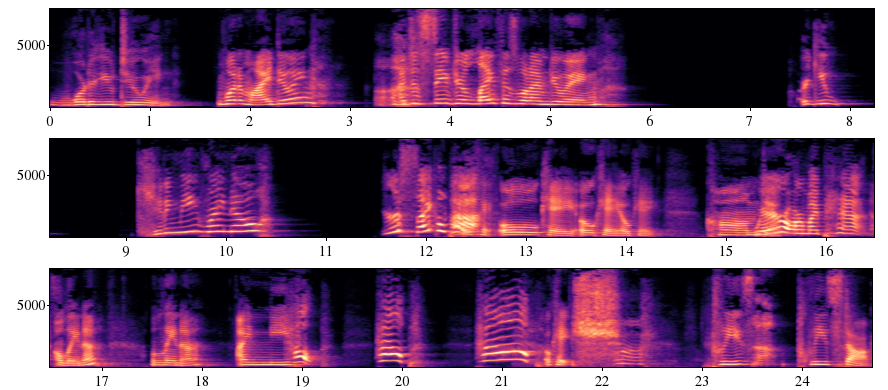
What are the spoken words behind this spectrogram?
What are you doing? What am I doing? I just saved your life, is what I'm doing. Are you kidding me right now? You're a psychopath. Okay, okay, okay, okay. Calm Where down. Where are my pants? Elena? Elena, I need. Help! Help! Help! Okay, shh. Uh, Please, please stop.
